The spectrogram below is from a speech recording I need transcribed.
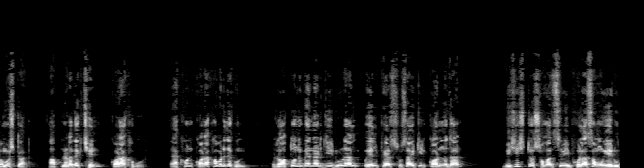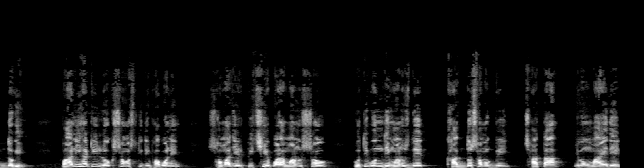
নমস্কার, আপনারা দেখছেন কড়া খবর। এখন কড়া খবরে দেখুন, রতন ব্যানার্জি রুরাল ওয়েলফেয়ার সোসাইটির কর্ণধার, বিশিষ্ট সমাজসেবী ভোলা সামুয়ের উদ্যোগে পানিহাটি লোক সংস্কৃতি ভবনে সমাজের পিছিয়ে পড়া মানুষসহ প্রতিবন্ধী মানুষদের খাদ্য সামগ্রী, ছাতা এবং মায়েদের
